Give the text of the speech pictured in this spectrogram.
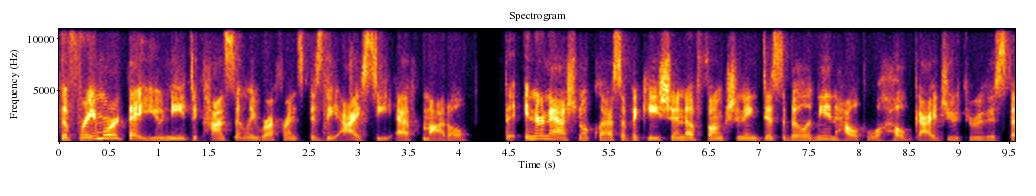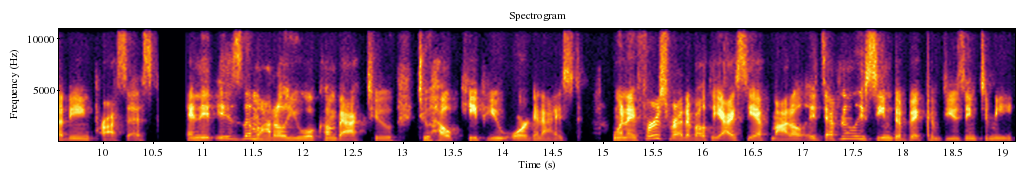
The framework that you need to constantly reference is the ICF model. The International Classification of Functioning Disability and Health will help guide you through this studying process. And it is the model you will come back to to help keep you organized. When I first read about the ICF model, it definitely seemed a bit confusing to me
